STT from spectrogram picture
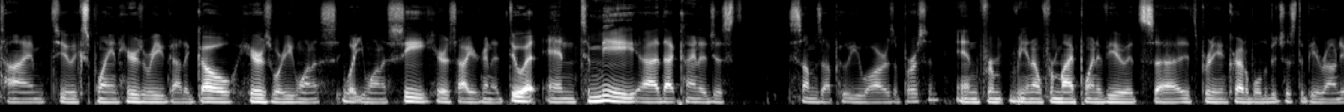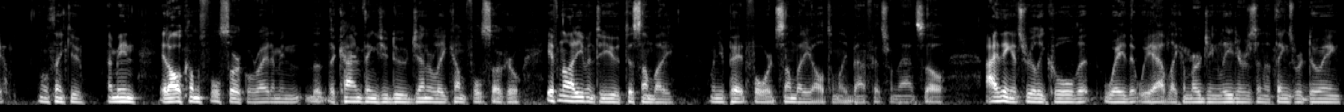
time to explain. Here's where you got to go. Here's where you want to what you want to see. Here's how you're going to do it. And to me, uh, that kind of just sums up who you are as a person. And from you know, from my point of view, it's uh, it's pretty incredible to be, just to be around you. Well, thank you. I mean, it all comes full circle, right? I mean, the, the kind things you do generally come full circle, if not even to you, to somebody. When you pay it forward, somebody ultimately benefits from that. So I think it's really cool that way that we have like emerging leaders and the things we're doing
